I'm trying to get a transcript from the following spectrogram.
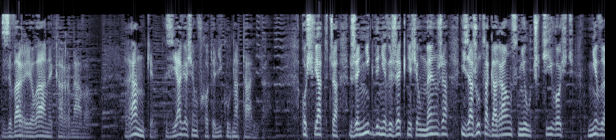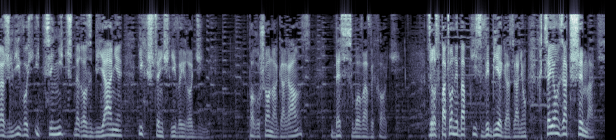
zwariowany karnawał. Rankiem zjawia się w hoteliku Natalia oświadcza, że nigdy nie wyrzeknie się męża i zarzuca Garance nieuczciwość, niewrażliwość i cyniczne rozbijanie ich szczęśliwej rodziny. Poruszona Garance bez słowa wychodzi. Zrozpaczony Baptiste wybiega za nią, chce ją zatrzymać,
